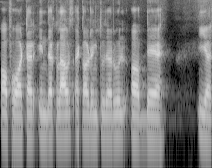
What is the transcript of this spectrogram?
of water in the clouds according to the rule of their year.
